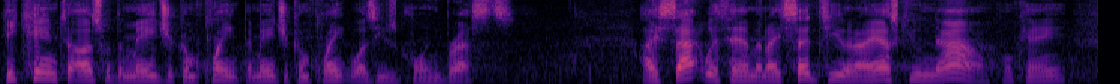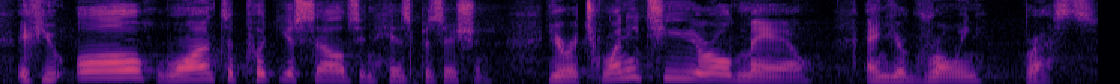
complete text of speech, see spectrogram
He came to us with a major complaint. The major complaint was he was growing breasts. I sat with him and I said to you, and I ask you now, okay? If you all want to put yourselves in his position, you're a 22 year old male and you're growing breasts.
